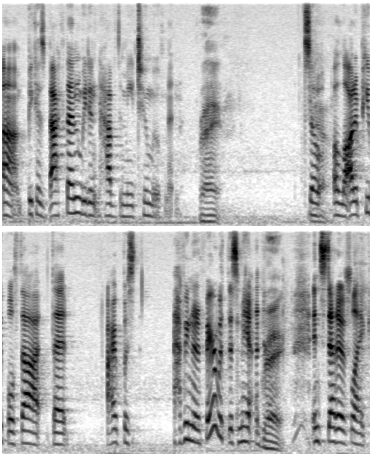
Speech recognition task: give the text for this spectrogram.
um, because back then we didn't have the Me Too movement. Right. So Yeah. a lot of people thought that I was having an affair with this man. Right. Instead of like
